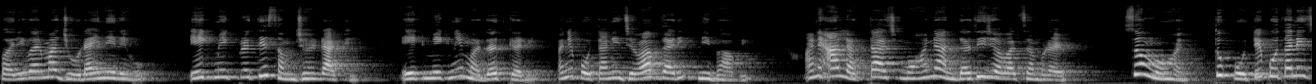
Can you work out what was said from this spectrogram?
પરિવારમાં જોડાઈને રહેવું. એકમેક પ્રત્યે સમજણ રાખવી. એકમેકને મદદ કરવી અને પોતાની જવાબદારી નિભાવવી. અને આ લગતા જ મોહનને અંદરથી જ અવાજ સંભળાયો. શું મોહન, તું પોતે પોતાની જ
